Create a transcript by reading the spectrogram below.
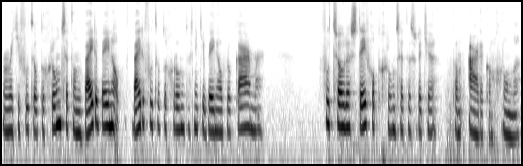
maar met je voeten op de grond, zet dan beide benen op beide voeten op de grond. Dus niet je benen over elkaar, maar voetzolen stevig op de grond zetten, zodat je kan aarde kan gronden.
